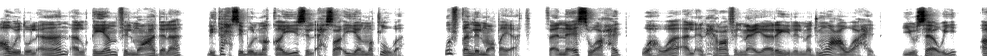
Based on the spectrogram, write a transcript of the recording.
عوضوا الآن القيم في المعادلة لتحسبوا المقاييس الإحصائية المطلوبة. وفقا للمعطيات فإن S1 وهو الانحراف المعياري للمجموعة واحد يساوي 4.67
